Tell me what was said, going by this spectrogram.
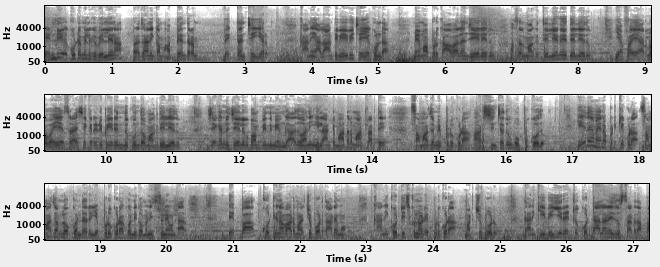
ఎన్డీఏ కూటమిలకు వెళ్ళినా ప్రజానికం అభ్యంతరం వ్యక్తం చెయ్యరు. కానీ అలాంటివేవి చేయకుండా మేము అప్పుడు కావాలని చేయలేదు. అసలు మాకు తెలియనే తెలియదు. ఎఫ్ఐఆర్లో వైఎస్ రాజశేఖర రెడ్డి పేరు ఎందుకుందో మాకు తెలియదు. జగన్ను జైలుకు పంపింది మేము కాదు అని ఇలాంటి మాటలు మాట్లాడితే సమాజం ఎప్పుడు కూడా హర్షించదు ఒప్పుకోదు. ఏదేమైనప్పటికీ కూడా సమాజంలో కొందరు ఎప్పుడు కూడా కొన్ని గమనిస్తూనే ఉంటారు. దెబ్బ కొట్టినవాడు మర్చిపోతాడేమో కానీ కొట్టించుకున్నాడు ఎప్పుడు కూడా మర్చిపోడు. దానికి వెయ్యి రెట్లు కొట్టాలనే చూస్తాడు తప్ప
